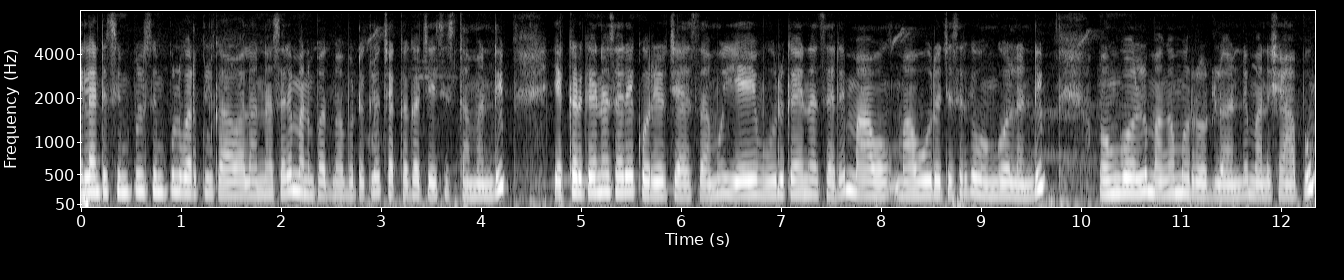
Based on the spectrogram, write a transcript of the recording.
ఇలాంటి సింపుల్ సింపుల్ వర్క్లు కావాలన్నా సరే మనం పద్మ బుటిక్లో చక్కగా చేసిస్తామండి. ఎక్కడికైనా సరే కొరియర్ చేస్తాము. ఏ ఊరికైనా సరే మా మా ఊరు వచ్చేసరికి ఒంగోలు అండి ఒంగోలు మంగమూరు రోడ్లో అండి మన షాపు.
